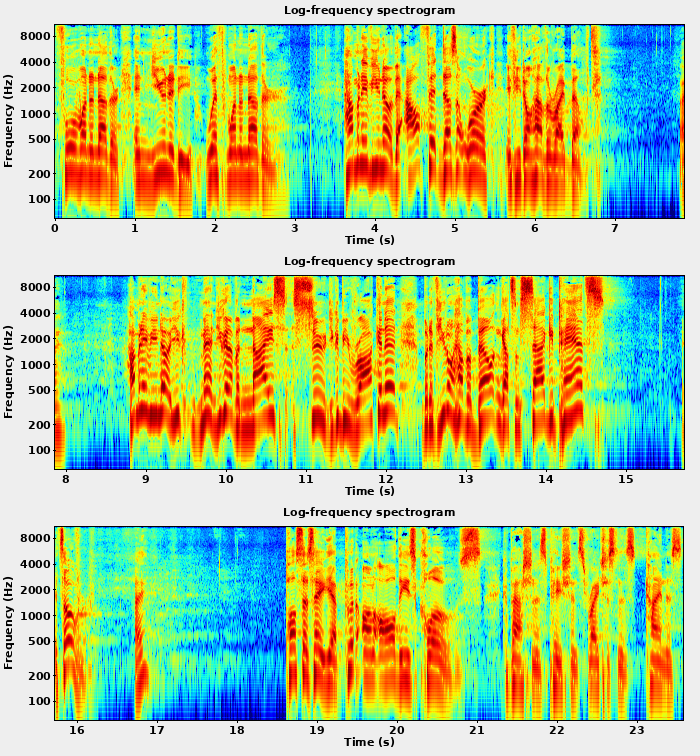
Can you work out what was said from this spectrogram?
for one another and unity with one another. How many of you know the outfit doesn't work if you don't have the right belt? Right? How many of you know you man, you could have a nice suit, you could be rocking it, but if you don't have a belt and got some saggy pants, it's over, right? Paul says, hey, yeah, put on all these clothes compassionate, patience, righteousness, kindness.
